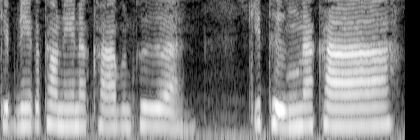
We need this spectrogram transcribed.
คลิปนี้ก็เท่านี้นะคะเพื่อนๆ คิดถึงนะคะ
